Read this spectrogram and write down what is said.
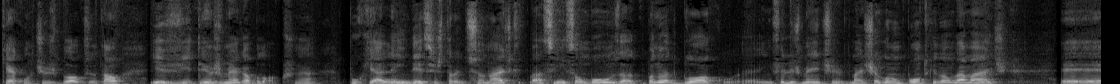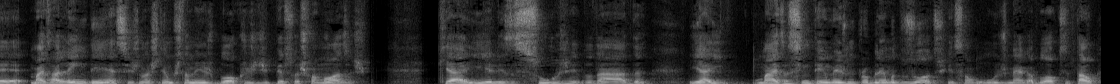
quer curtir os blocos e tal, evitem os mega blocos, né? Porque além desses tradicionais, que assim, são bons, a culpa não é do bloco, é, infelizmente, mas chegou num ponto que não dá mais. É, mas além desses, nós temos também os blocos de pessoas famosas, que aí eles surgem do nada, e aí, mas assim, tem o mesmo problema dos outros, que são os mega blocos e tal,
